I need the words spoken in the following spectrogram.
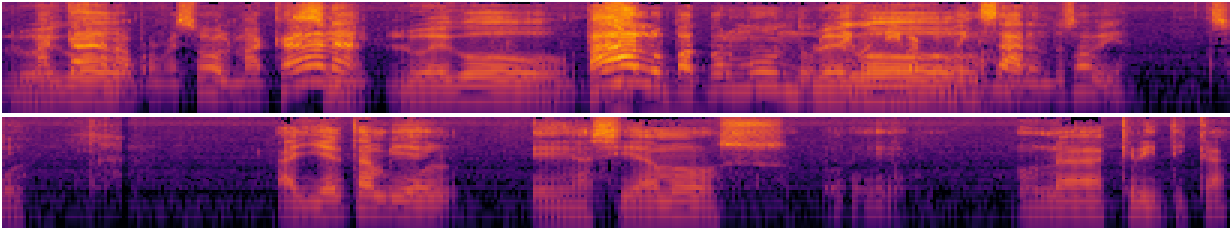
luego... Macana, profesor, macana. Sí, luego... Palo para todo el mundo. Luego... Digo, iba a comenzar, ¿tú sabías? Sí. Ayer también eh, hacíamos eh, una crítica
